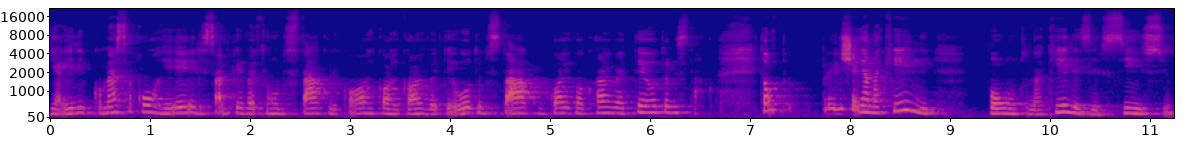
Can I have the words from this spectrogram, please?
E aí ele começa a correr, ele sabe que ele vai ter um obstáculo, ele corre, corre, corre, vai ter outro obstáculo, corre, corre, corre, vai ter outro obstáculo. Então, para ele chegar naquele ponto, naquele exercício,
